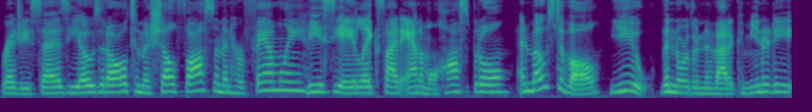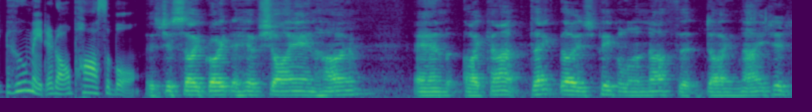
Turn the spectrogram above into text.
Reggie says he owes it all to Michelle Fossum and her family, VCA Lakeside Animal Hospital, and most of all, you, the Northern Nevada community who made it all possible. It's just so great to have Cheyenne home, and I can't thank those people enough that donated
